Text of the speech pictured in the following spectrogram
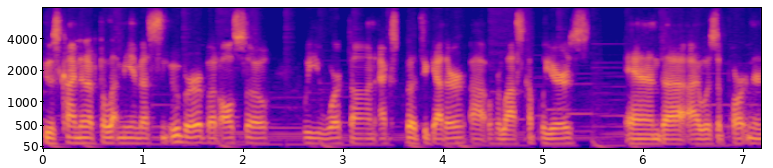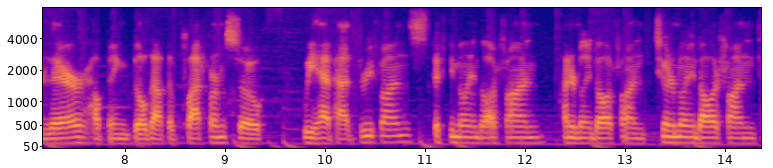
He was kind enough to let me invest in Uber, but also we worked on Expa together uh, over the last couple years. And uh, I was a partner there helping build out the platform. So we have had three funds $50 million fund, $100 million fund, $200 million fund.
